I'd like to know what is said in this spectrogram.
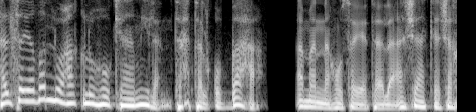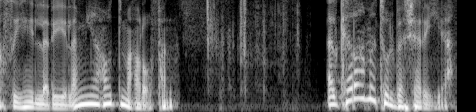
هل سيظل عقله كاملا تحت القبعة؟ أم أنه سيتلاشى كشخصه الذي لم يعد معروفا؟ الكرامة البشرية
